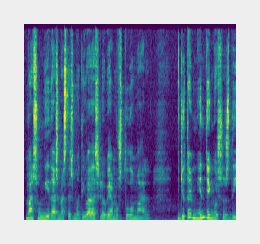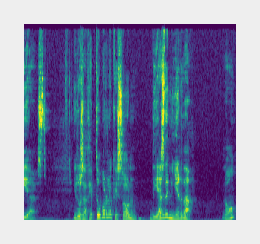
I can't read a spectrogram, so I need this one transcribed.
más hundidas, más desmotivadas y lo veamos todo mal. Yo también tengo esos días. Y los acepto por lo que son. Días de mierda. ¿No?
